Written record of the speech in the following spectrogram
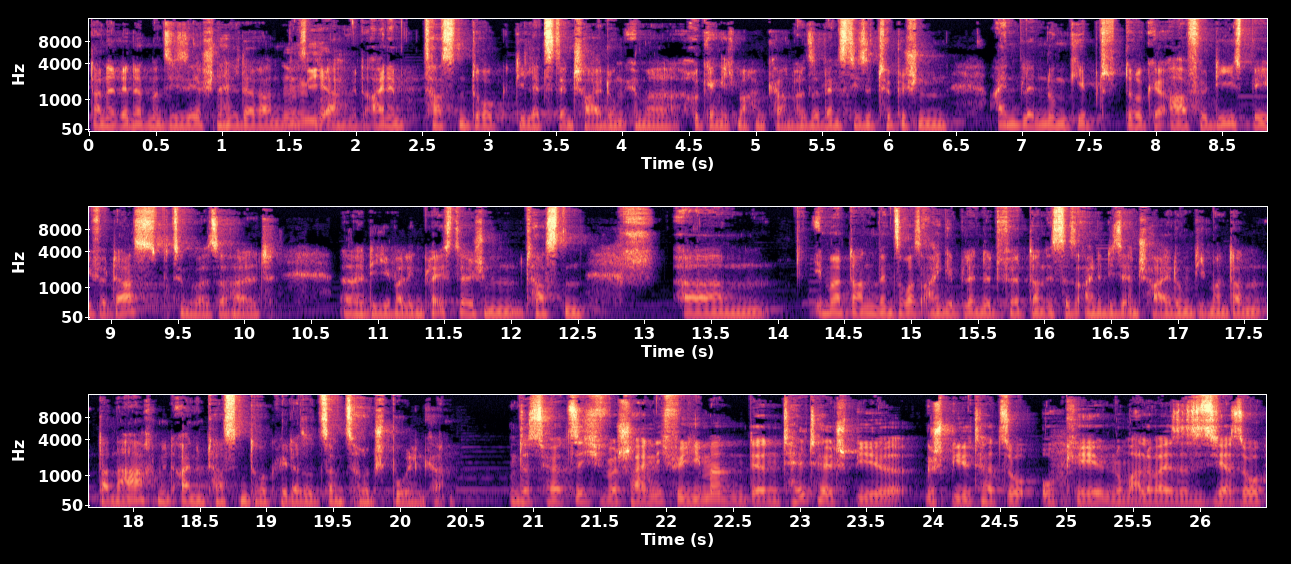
dann erinnert man sich sehr schnell daran, dass ja. man mit einem Tastendruck die letzte Entscheidung immer rückgängig machen kann. Also wenn es diese typischen Einblendungen gibt, drücke A für dies, B für das, beziehungsweise halt äh, die jeweiligen PlayStation-Tasten. Ähm, immer dann, wenn sowas eingeblendet wird, dann ist das eine dieser Entscheidungen, die man dann danach mit einem Tastendruck wieder sozusagen zurückspulen kann. Und das hört sich wahrscheinlich für jemanden, der ein Telltale-Spiel gespielt hat, so okay. Normalerweise ist es ja so,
